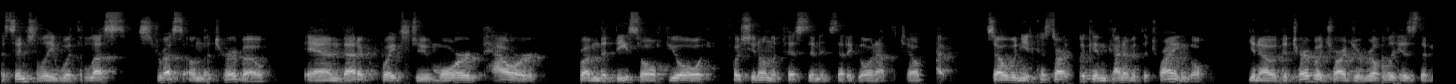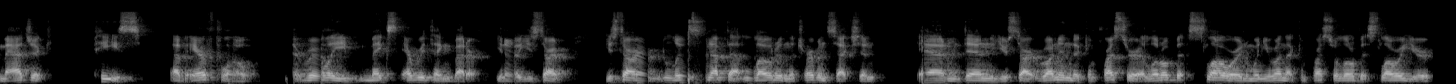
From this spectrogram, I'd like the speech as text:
essentially with less stress on the turbo. And that equates to more power from the diesel fuel pushing on the piston instead of going out the tailpipe. So when you start looking kind of at the triangle, you know, the turbocharger really is the magic piece of airflow that really makes everything better. You know, you start you start loosening up that load in the turbine section and then you start running the compressor a little bit slower and when you run that compressor a little bit slower you're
